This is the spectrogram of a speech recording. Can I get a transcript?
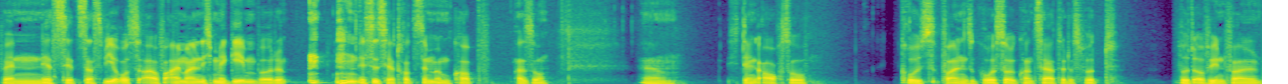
wenn jetzt, jetzt das Virus auf einmal nicht mehr geben würde, ist es ja trotzdem im Kopf. Also ähm, ich denke auch so, größ, vor allem so größere Konzerte, das wird, wird auf jeden Fall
